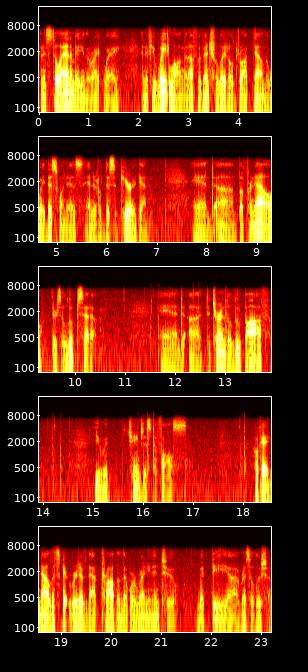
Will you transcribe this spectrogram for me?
And it's still animating the right way. And if you wait long enough, eventually it'll drop down the way this one is and it'll disappear again. And uh, But for now, there's a loop set up. And uh, to turn the loop off, you would change this to false. Okay, now let's get rid of that problem that we're running into with the uh, resolution.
